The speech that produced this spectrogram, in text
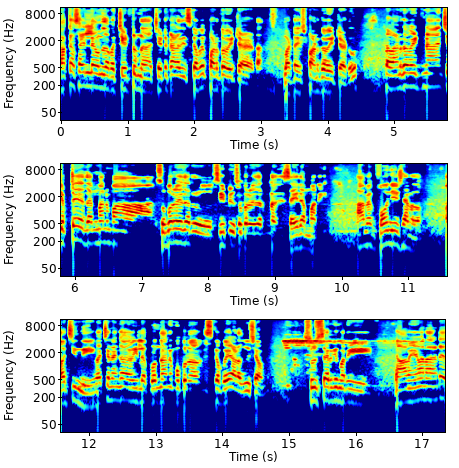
పక్క సైడ్లో ఉన్నది ఒక చెట్టు ఉన్నది. ఆ చెట్టు కాడ తీసుకుపోయి పడుకోబెట్టాడట. బట్ట వేసి పడుకోబెట్టాడు. పండుకోబెట్టినా అని చెప్తే దాని మన మా సూపర్వైజర్ సిపి సూపర్వైజర్ ఉన్నది సైదమ్మని ఆమెకు ఫోన్ చేశాను. వచ్చింది. వచ్చినాక వీళ్ళ బృందాన్ని ముగ్గురు తీసుకుపోయి ఆడ చూసాం చూసేసరికి మరి ఆమె ఏమన్నా అంటే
